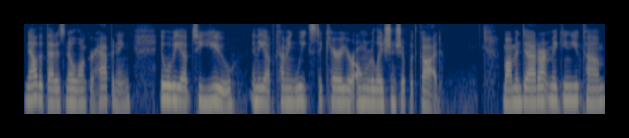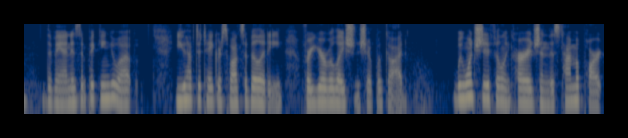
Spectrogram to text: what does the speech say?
Now that that is no longer happening, it will be up to you in the upcoming weeks to carry your own relationship with God. Mom and dad aren't making you come, the van isn't picking you up. You have to take responsibility for your relationship with God. We want you to feel encouraged in this time apart.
